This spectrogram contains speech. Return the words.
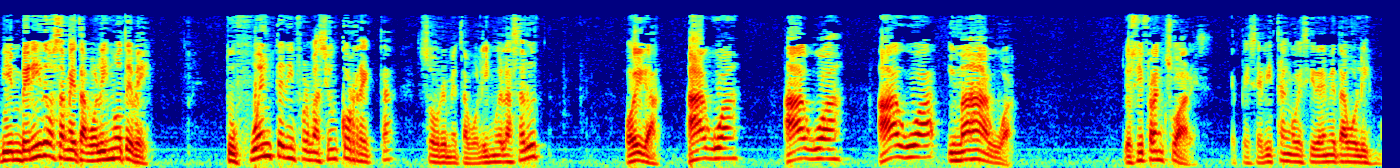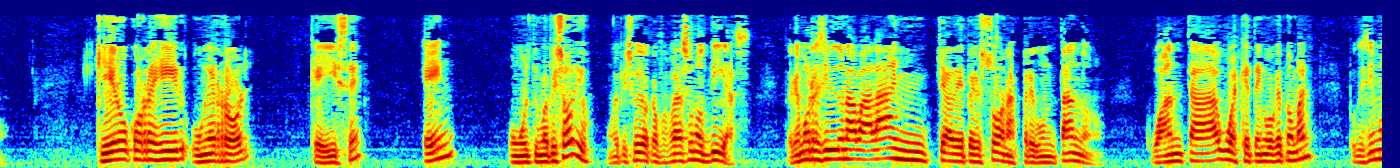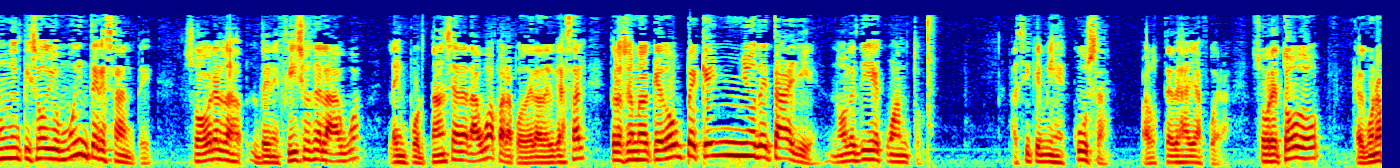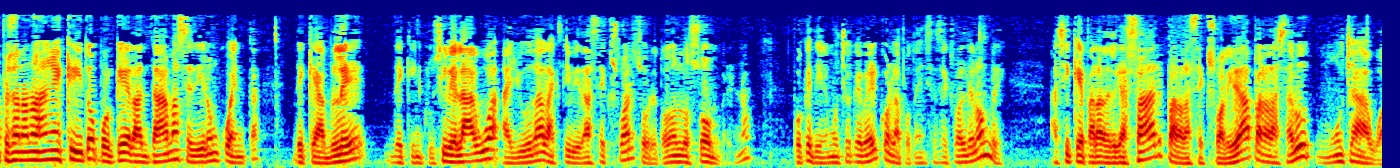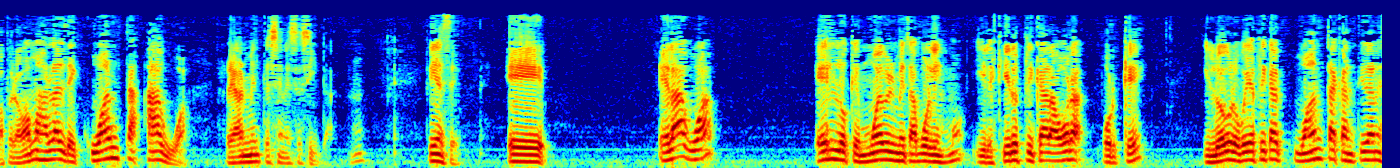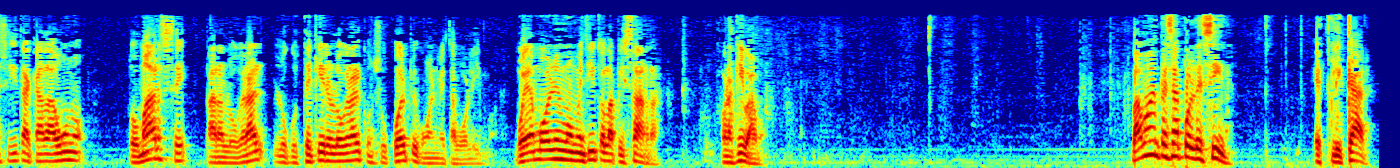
Bienvenidos a Metabolismo TV, tu fuente de información correcta sobre metabolismo y la salud. Oiga, agua, agua, agua y más agua. Yo soy Frank Suárez, especialista en obesidad y metabolismo. Quiero corregir un error que hice en un último episodio, un episodio que fue hace unos días. Pero hemos recibido una avalancha de personas preguntándonos cuánta agua es que tengo que tomar, porque hicimos un episodio muy interesante sobre los beneficios del agua, la importancia del agua para poder adelgazar, pero se me quedó un pequeño detalle, no les dije cuánto. Así que mis excusas para ustedes allá afuera. Sobre todo que algunas personas nos han escrito porque las damas se dieron cuenta de que hablé de que inclusive el agua ayuda a la actividad sexual, sobre todo en los hombres, ¿no? Porque tiene mucho que ver con la potencia sexual del hombre. Así que para adelgazar, para la sexualidad, para la salud, mucha agua. Pero vamos a hablar de cuánta agua realmente se necesita. Fíjense, eh, el agua es lo que mueve el metabolismo y les quiero explicar ahora por qué y luego les voy a explicar cuánta cantidad necesita cada uno tomarse para lograr lo que usted quiere lograr con su cuerpo y con el metabolismo. Voy a mover un momentito la pizarra. Por aquí vamos. Vamos a empezar por decir, explicar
